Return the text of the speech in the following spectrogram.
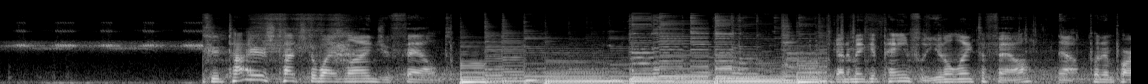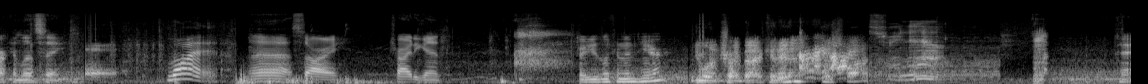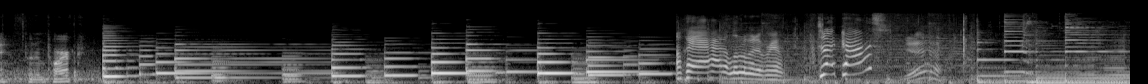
If your tires touch the white lines, you failed. Got to make it painful. You don't like to fail. Now, put in park and let's see. What? Ah, sorry. Try it again. Are you looking in here? You want to try backing in? Alright, Okay, put in park. Okay, I had a little bit of room. Did I pass? Yeah.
